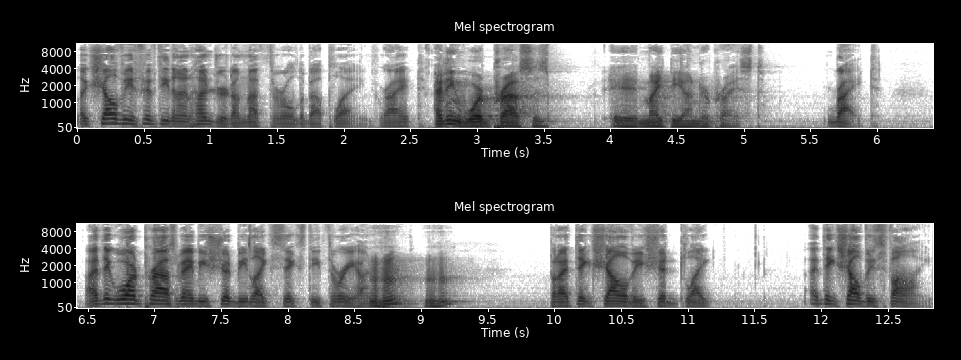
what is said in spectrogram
Like Shelvey at 5900, I'm not thrilled about playing. Right, I think Ward Prowse is it might be underpriced. right. I think Ward Prowse maybe should be like 6300, Mm-hmm. but I think Shelvey should like. I think Shelvey's fine.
